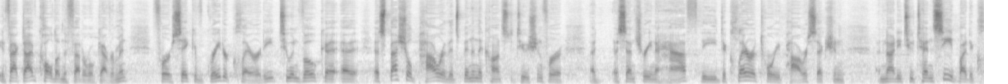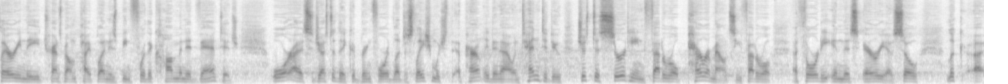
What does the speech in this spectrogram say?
In fact, I've called on the federal government, for sake of greater clarity, to invoke a, a, a special power that's been in the Constitution for a, a century and a half, the declaratory power, section 9210C by declaring the Trans Mountain Pipeline as being for the common advantage. Or I suggested they could bring forward legislation, which apparently they now intend to do, just asserting federal paramountcy, federal authority in this area. So look, uh,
